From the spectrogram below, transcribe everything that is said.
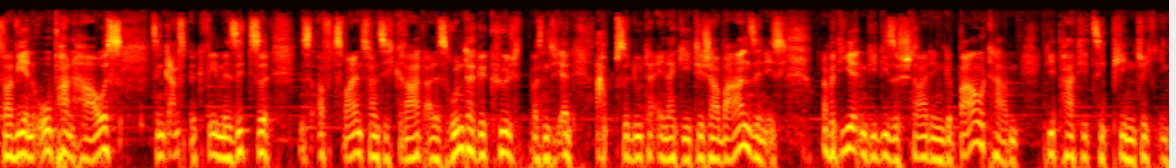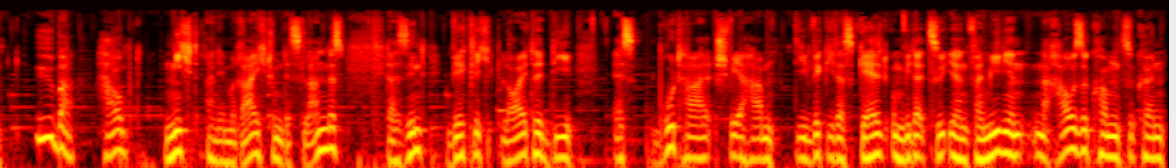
Es war wie ein Opernhaus, es sind ganz bequeme Sitze, es ist auf 22 Grad alles runtergekühlt, was natürlich ein absoluter energetischer Wahnsinn ist. Aber diejenigen, die diese Stadien gebaut haben, die partizipieren natürlich in überhaupt nicht an dem Reichtum des Landes. Da sind wirklich Leute, die es brutal schwer haben, die wirklich das Geld, um wieder zu ihren Familien nach Hause kommen zu können,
